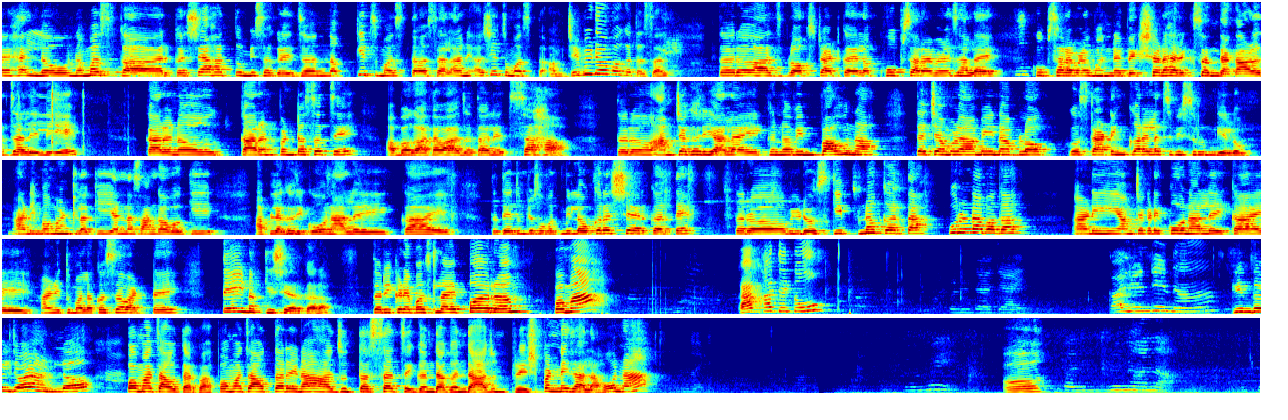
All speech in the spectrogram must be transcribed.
Hi hello नमस्कार. कशा आहात तुम्ही सगळेजण? नक्कीच मस्त असाल आणि असेच मस्त आमचे व्हिडिओ बघत असाल. तर आज ब्लॉग स्टार्ट करायला खूप सारा वेळ झाला आहे खूप सारा वेळ म्हणण्यापेक्षा डायरेक्ट संध्याकाळच झालेली आहे. कारण कारण पण तसंच आहे. बघा आता वाजत आलेत सहा. तर आमच्या घरी आला एक नवीन पाहुणा. त्याच्यामुळे आम्ही ना ब्लॉग स्टार्टिंग करायलाच विसरून गेलो. आणि मग म्हटलं की यांना सांगावं की आपल्या घरी कोण आलंय काय? तर ते तुमच्यासोबत मी लवकरच शेअर करते. तर व्हिडिओ स्किप न करता पूर्ण बघा. आणि आमच्याकडे कोण आलंय काय? आहे आणि तुम्हाला कसं वाटतंय तेही नक्की शेअर करा. तर इकडे बसलाय परम. पमा काय खाते तू? किंदल जॉय आणलं. पमाचा अवतार पहा. पमाचा अवतार आहे ना अजून तसाच आहे गंदा गंदा अजून फ्रेश पण नाही झाला हो ना? ओ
